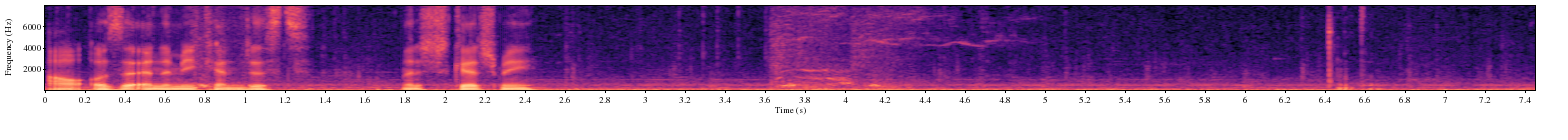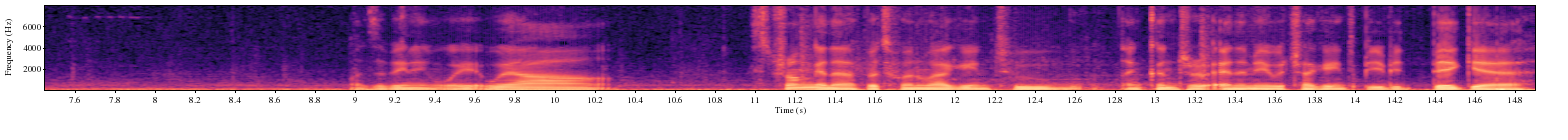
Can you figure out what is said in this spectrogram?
our other enemy can just manage to catch me. At the beginning, we, we are strong enough, but when we are going to encounter enemy which are going to be a bit bigger,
